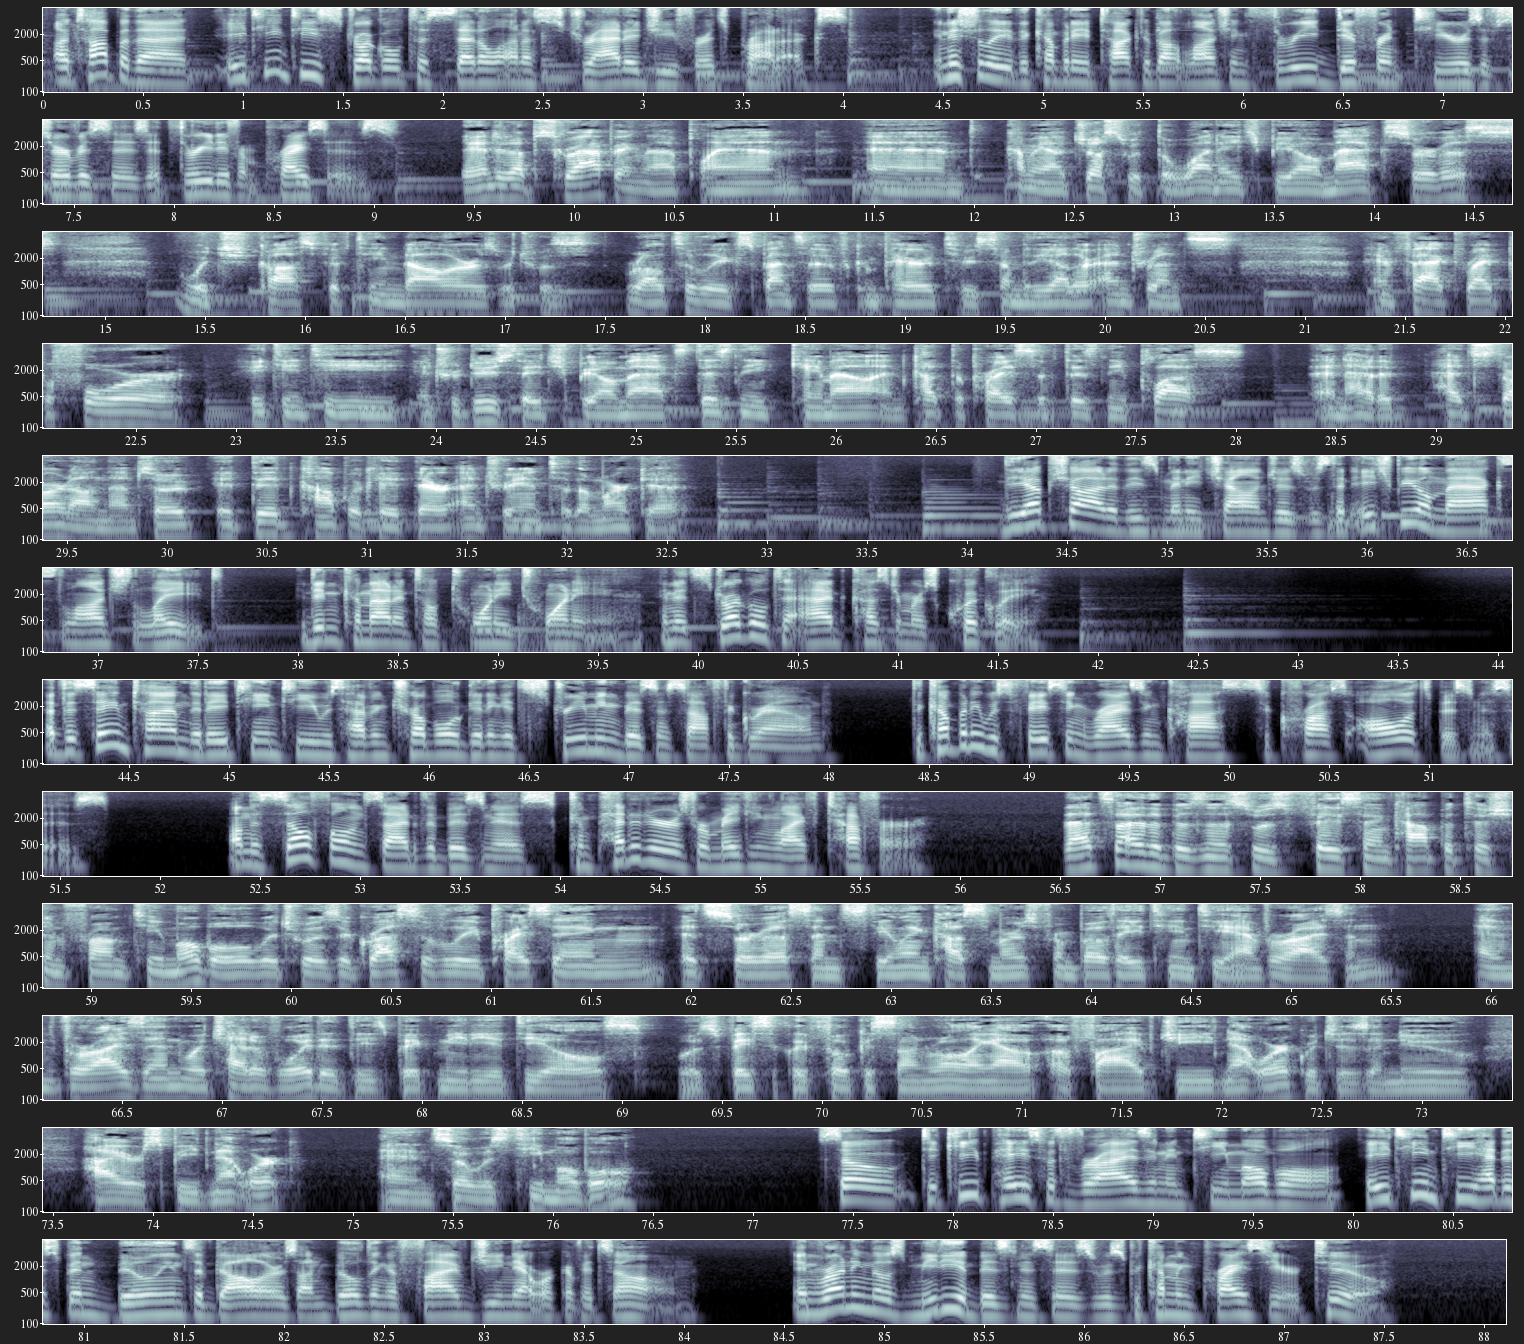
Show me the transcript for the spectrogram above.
On top of that, AT&T struggled to settle on a strategy for its products. Initially, the company had talked about launching three different tiers of services at three different prices. They ended up scrapping that plan and coming out just with the one HBO Max service, which cost $15, which was relatively expensive compared to some of the other entrants. In fact, right before AT&T introduced HBO Max, Disney came out and cut the price of Disney Plus and had a head start on them. So it, it did complicate their entry into the market. The upshot of these many challenges was that HBO Max launched late. It didn't come out until 2020, and it struggled to add customers quickly. At the same time that AT&T was having trouble getting its streaming business off the ground, the company was facing rising costs across all its businesses. On the cell phone side of the business, competitors were making life tougher. That side of the business was facing competition from T-Mobile, which was aggressively pricing its service and stealing customers from both AT&T and Verizon. And Verizon, which had avoided these big media deals, was basically focused on rolling out a 5G network, which is a new higher speed network. And so was T-Mobile. So, to keep pace with Verizon and T-Mobile, AT&T had to spend billions of dollars on building a 5G network of its own. And running those media businesses was becoming pricier too.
